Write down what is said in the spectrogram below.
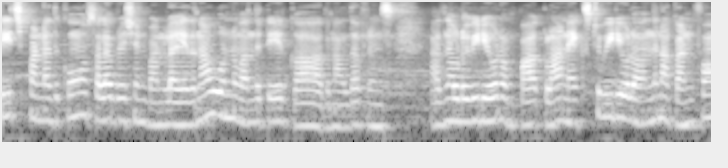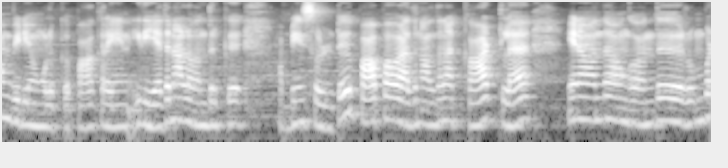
ரீச் பண்ணதுக்கும் செலப்ரேஷன் பண்ணல. எதனா ஒன்று வந்துகிட்டே இருக்கா? அதனால தான் ஃப்ரெண்ட்ஸ் அதனோட வீடியோ நம்ம பார்க்கலாம். நெக்ஸ்ட் வீடியோவில் வந்து நான் கன்ஃபார்ம் வீடியோ உங்களுக்கு பார்க்குறேன். இது எதனால் வந்திருக்கு அப்படின்னு சொல்லிட்டு பாப்பாவை அதனால தான் நான் காட்டல. ஏன்னா வந்து அவங்க வந்து ரொம்ப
